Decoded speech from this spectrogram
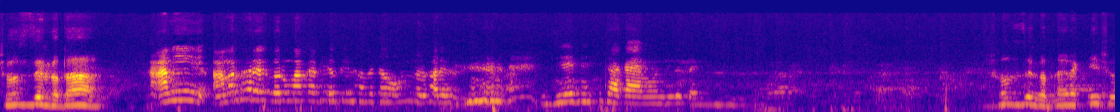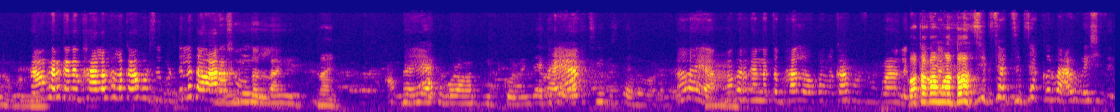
সহ্যের কথা? আমি আমার ঘরে গরু মাকা ঢেউটিন হবে তো অন্য ঘরে যে বেশি টাকা এমন দিলে তাই সহ্যের কথা এরা কি শুরু করবে? আমার ঘরে ভালো ভালো কাপড় চোপড় দিলে তাও আরও সুন্দর লাগে। নাই। ভালো ভালো কত কম কত? ঝিকঝাক ঝিকঝাক করবে আরও বেশি। দিবে।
